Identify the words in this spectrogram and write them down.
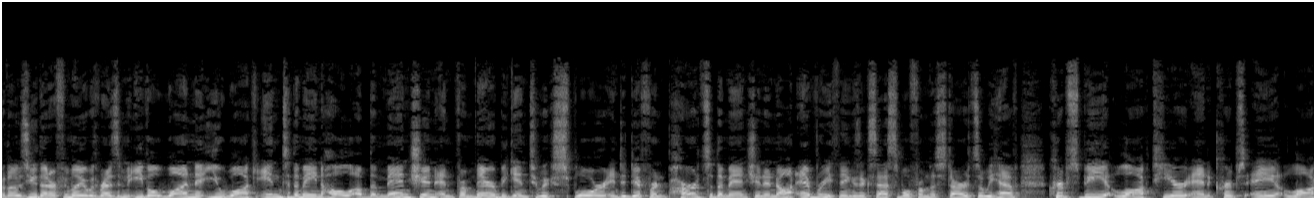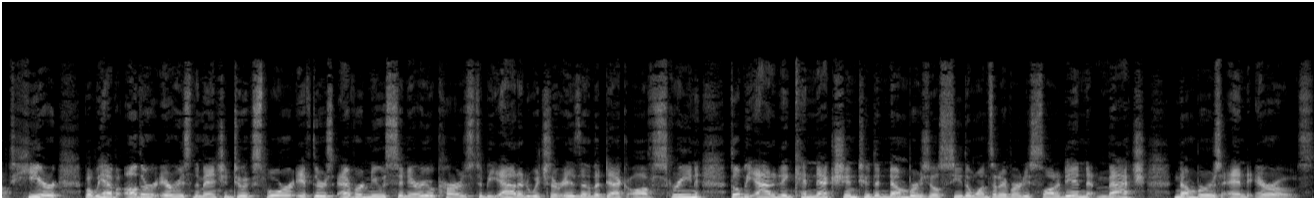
For those of you that are familiar with Resident Evil 1, you walk into the main hall of the mansion and from there begin to explore into different parts of the mansion and not everything is accessible from the start. So we have Crypts B locked here and Crypts A locked here, but we have other areas of the mansion to explore. If there's ever new scenario cards to be added, which there is in the deck off screen, they'll be added in connection to the numbers. You'll see the ones that I've already slotted in, match numbers and arrows.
